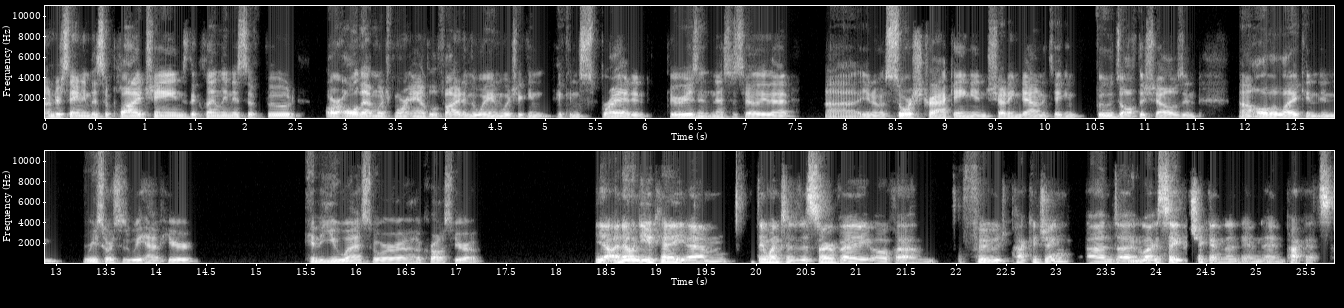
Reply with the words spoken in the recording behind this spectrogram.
understanding the supply chains, the cleanliness of food are all that much more amplified in the way in which it can it can spread, and there isn't necessarily that uh, you know source tracking and shutting down and taking foods off the shelves and uh, all the like and, and resources we have here in the U.S. or uh, across Europe. Yeah, I know in the UK, um, they went into a survey of um, food packaging and, uh, mm. like I say, chicken in, in, in, packets.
